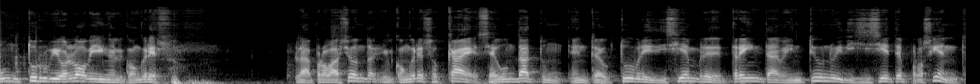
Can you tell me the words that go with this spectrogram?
un turbio lobby en el Congreso. La aprobación del Congreso cae, según Datum, entre octubre y diciembre de 30 a 21 y 17%,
